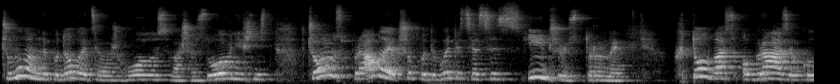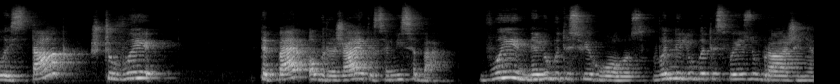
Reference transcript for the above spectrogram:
чому вам не подобається ваш голос, ваша зовнішність, в чому справа, якщо подивитися це з іншої сторони. Хто вас образив колись так, що ви тепер ображаєте самі себе? Ви не любите свій голос, ви не любите своє зображення.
